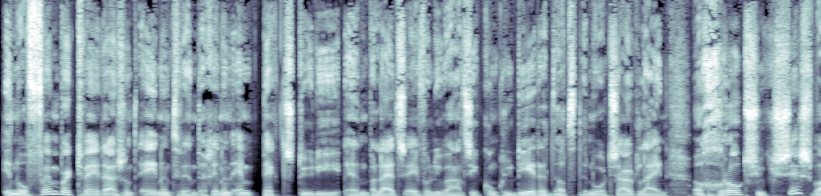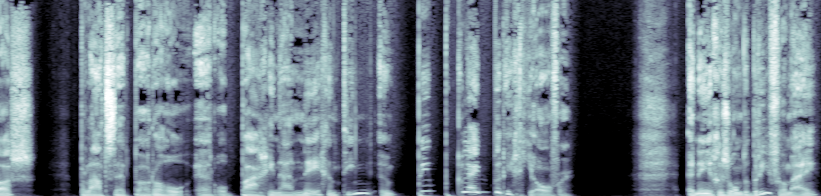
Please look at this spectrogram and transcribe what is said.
in november 2021 in een impactstudie en beleidsevaluatie concluderen dat de Noord-Zuidlijn een groot succes was, plaatste het Parool er op pagina 19 een piepklein berichtje over. Een ingezonden brief van mij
